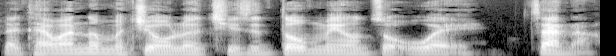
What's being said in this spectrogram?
来台湾那么久了，其实都没有走味，赞啊！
